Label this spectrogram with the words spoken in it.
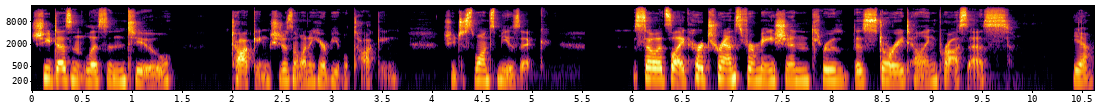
she doesn't listen to talking. She doesn't want to hear people talking. She just wants music. So it's like her transformation through this storytelling process. yeah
